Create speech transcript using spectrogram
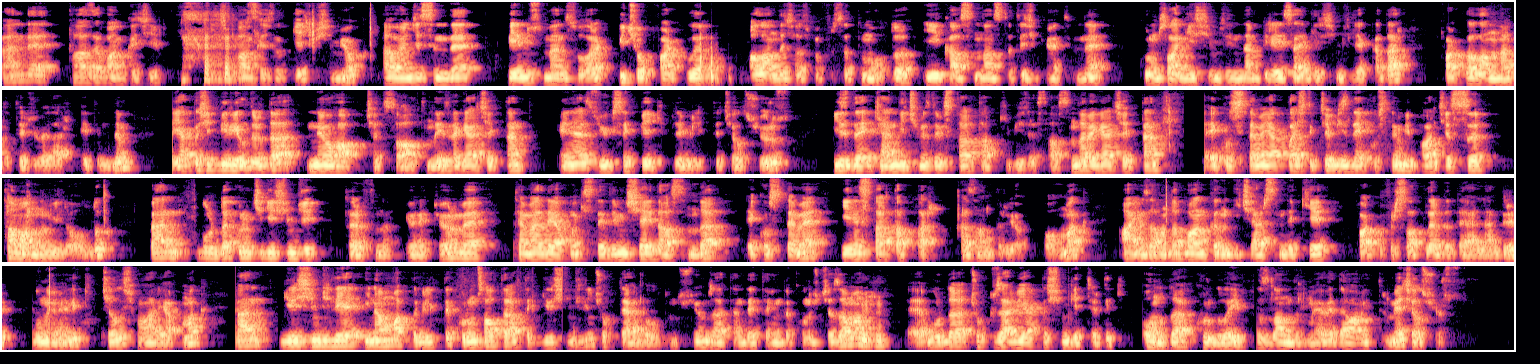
Ben de taze bankacıyım. Hiç bankacılık geçmişim yok. Daha öncesinde bir endüstri mühendisi olarak birçok farklı alanda çalışma fırsatım oldu. İK'sından stratejik yönetimine, kurumsal girişimciliğinden bireysel girişimciliğe kadar farklı alanlarda tecrübeler edindim. Yaklaşık bir yıldır da NeoHub çatısı altındayız ve gerçekten enerjisi yüksek bir ekiple birlikte çalışıyoruz. Biz de kendi içimizde bir startup gibiyiz esasında ve gerçekten ekosisteme yaklaştıkça biz de ekosistemin bir parçası tam anlamıyla olduk. Ben burada kurum içi girişimci tarafını yönetiyorum ve temelde yapmak istediğimiz şey de aslında ekosisteme yeni startuplar kazandırıyor olmak. Aynı zamanda bankanın içerisindeki farklı fırsatları da değerlendirip buna yönelik çalışmalar yapmak. Ben girişimciliğe inanmakla birlikte kurumsal taraftaki girişimciliğin çok değerli olduğunu düşünüyorum. Zaten detayında konuşacağız ama e, burada çok güzel bir yaklaşım getirdik. Onu da kurgulayıp hızlandırmaya ve devam ettirmeye çalışıyoruz.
